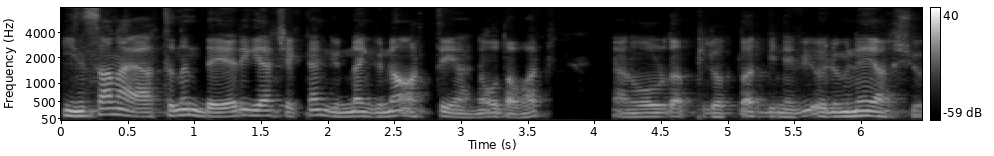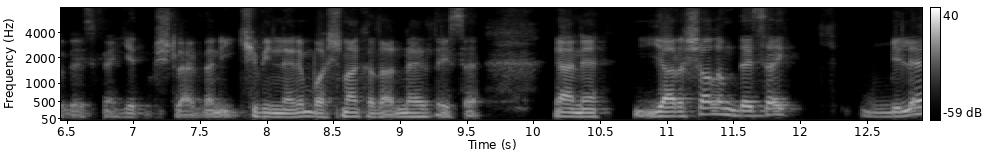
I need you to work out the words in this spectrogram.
insan hayatının değeri gerçekten günden güne arttı yani o da var. Yani orada pilotlar bir nevi ölümüne yarışıyordu eskiden 70'lerden 2000'lerin başına kadar neredeyse. Yani yarışalım desek bile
